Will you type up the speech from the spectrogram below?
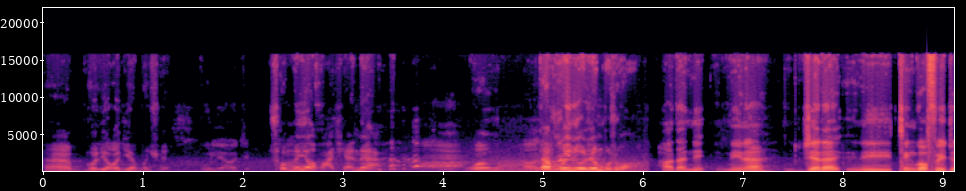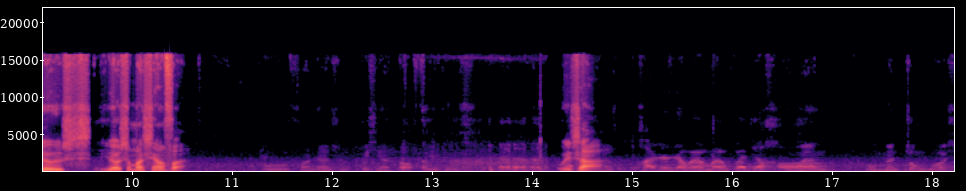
呃，不了解不去。不了解。出门要花钱的。啊。我。但非洲人不错。好的，你你呢？觉得你听过非洲有什么想法？我反正是不想到非洲去。为啥？还是认为我们国家好。我们我们中国想。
